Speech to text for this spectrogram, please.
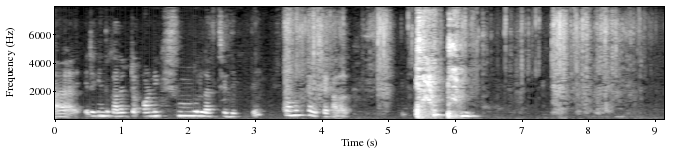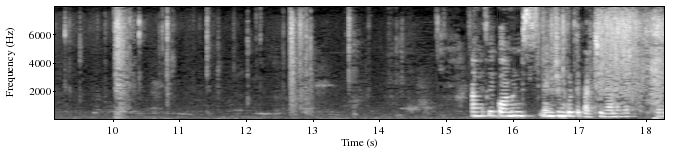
আর এটা কিন্তু কালারটা অনেক সুন্দর লাগছে দেখতে। চমৎকার একটা কালার আমি আজকে কমেন্টস মেনশন করতে পারছি না মানে কেন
